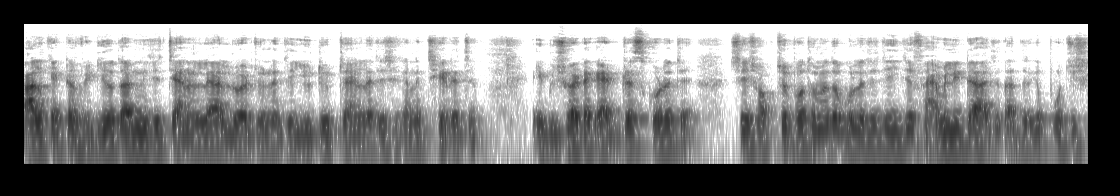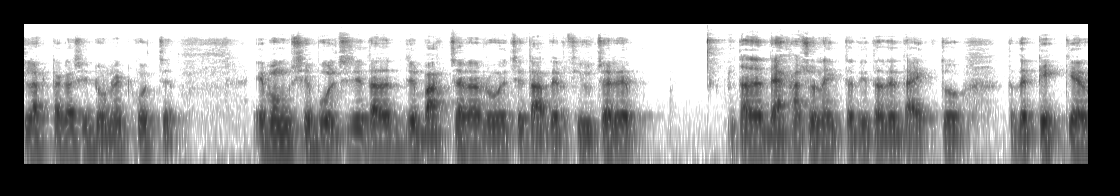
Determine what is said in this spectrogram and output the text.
কালকে একটা ভিডিও তার নিজের চ্যানেলে আল্লু অর্জুনের যে ইউটিউব চ্যানেল আছে, সেখানে ছেড়েছে। এই বিষয়টাকে অ্যাড্রেস করেছে। সে সবচেয়ে প্রথমে তো বলেছে যে, এই যে ফ্যামিলিটা আছে, তাদেরকে পঁচিশ লাখ টাকা সে ডোনেট করছে। এবং সে বলছে যে, তাদের যে বাচ্চারা রয়েছে, তাদের ফিউচারে তাদের দেখাশোনা ইত্যাদি, তাদের দায়িত্ব, তাদের টেক কেয়ার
